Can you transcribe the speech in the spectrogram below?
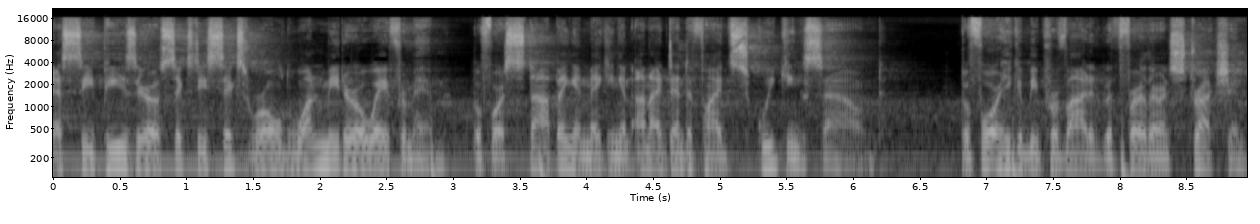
SCP-066 rolled one meter away from him before stopping and making an unidentified squeaking sound. Before he could be provided with further instruction,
